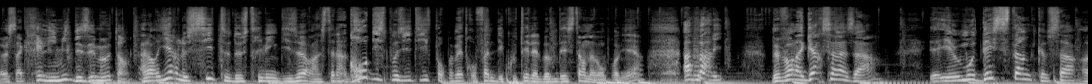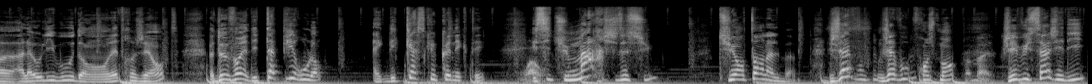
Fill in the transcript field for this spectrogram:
euh, ça crée limite des émeutes. Hein. Alors hier, le site de streaming Deezer a installé un gros dispositif pour permettre aux fans d'écouter l'album Destin en avant-première à Paris, devant la gare Saint-Lazare. Il y a- il y a le mot Destin comme ça euh, à la Hollywood en lettres géantes. Devant, il y a des tapis roulants avec des casques connectés. Et si tu marches dessus, tu entends l'album. J'avoue, j'avoue, franchement, j'ai vu ça, j'ai dit,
